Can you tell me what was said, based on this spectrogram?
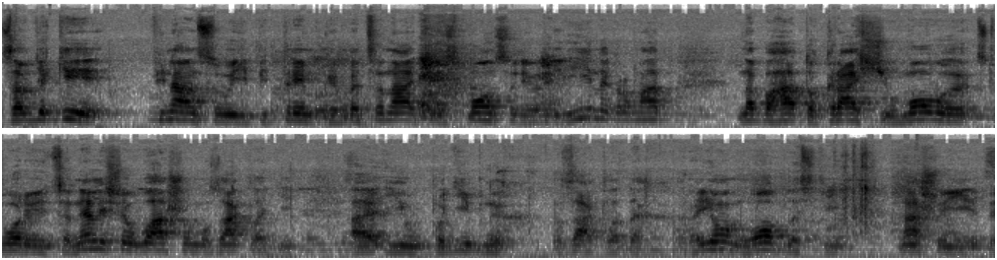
завдяки фінансової підтримки меценатів, спонсорів релігійних громад набагато кращі умови створюються не лише у вашому закладі, а і у подібних закладах району, області, нашої е,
